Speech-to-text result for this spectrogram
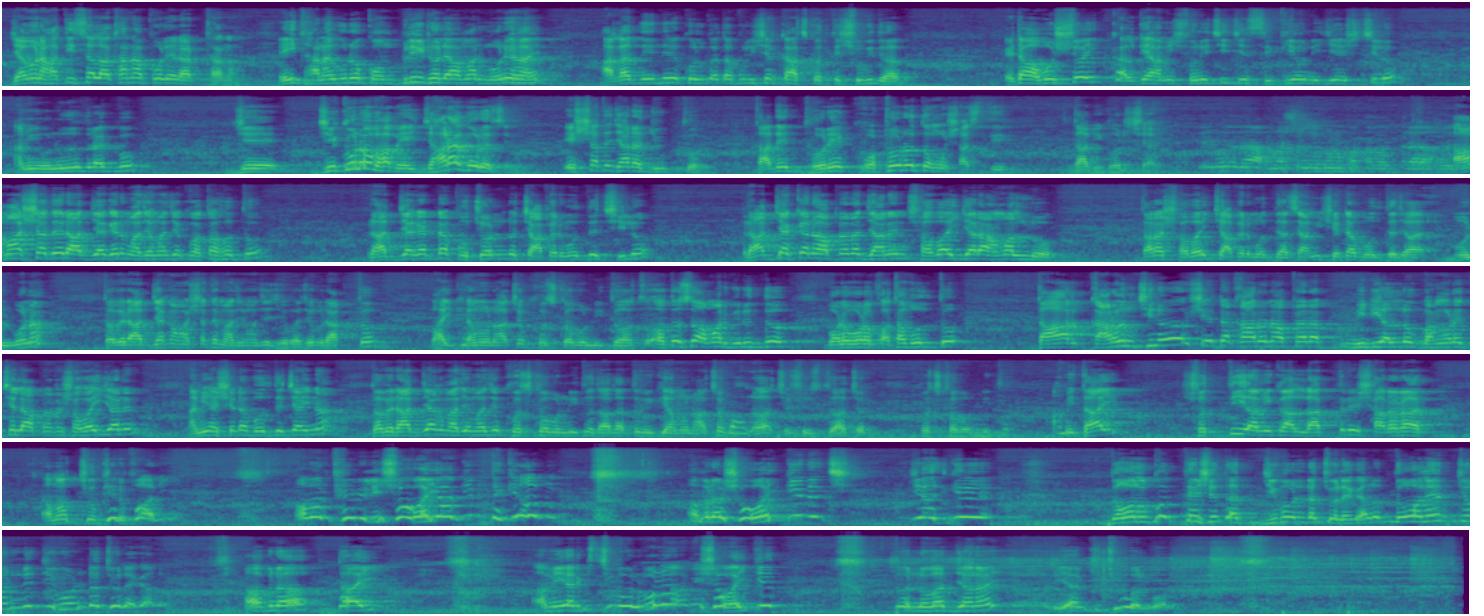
যেমন হাতিশালা থানা পোলেরহাট থানা। এই থানাগুলো কমপ্লিট হলে আমার মনে হয় আগামী দিনে কলকাতা পুলিশের কাজ করতে সুবিধা হবে। এটা অবশ্যই কালকে আমি শুনেছি যে সিপিও নিজে এসেছিল। আমি অনুরোধ রাখব যে যে কোনোভাবে যারা করেছে এর সাথে যারা যুক্ত তাদের ধরে কঠোরতম শাস্তির দাবি করছে আমি? আমার সাথে রাজ্জাকের মাঝে মাঝে কথা হতো। রাজ্জাক একটা প্রচণ্ড চাপের মধ্যে ছিল। রাজ্জাক কেন আপনারা জানেন? সবাই যারা আমার লোক, তারা সবাই চাপের মধ্যে আছে। আমি সেটা বলতে যা, বলব না। তবে রাজ্জাক আমার সাথে মাঝে মাঝে যোগাযোগ রাখতো। ভাই, কেমন আছো? খোঁজখবর নিত অথ- অথচ আমার বিরুদ্ধে বড় বড় কথা বলতো। তার কারণ ছিল সেটা কারণ আপনারা মিডিয়ার লোক, ভাঙড়ের ছেলে, আপনারা সবাই জানেন। আমি আর সেটা বলতে চাই না। তবে রাজ্জাক মাঝে মাঝে খোঁজখবর নিত। দাদা, তুমি কেমন আছো? ভালো আছো? সুস্থ আছো? খোঁজখবর নিত। আমি তাই সত্যি আমি কাল রাত্রে সারা রাত আমার চোখের পানি, আমার ফ্যামিলি সবাই আগের থেকে আমি, আমরা সবাই কেঁদেছি যে আজকে দল করতে এসে তার জীবনটা চলে গেল, দলের জন্য জীবনটা চলে গেল। আমরা তাই, আমি আর কিছু বলব না, আমি সবাইকে ধন্যবাদ জানাই, আমি আর কিছু বলব না।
